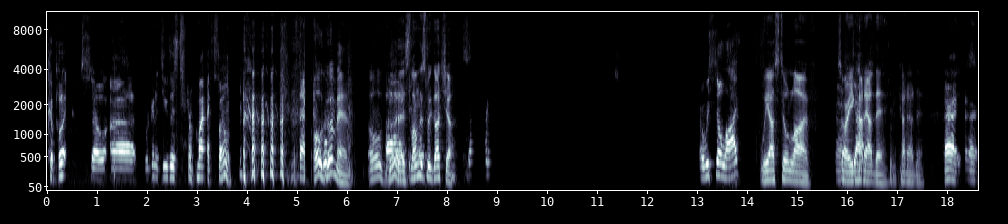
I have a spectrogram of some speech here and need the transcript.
kaput. So uh, we're going to do this from my phone. Oh, cool. good, man. Oh, good. Uh, as long as we got you. Are we still live? We are still live. Oh, Sorry, you God. cut out there. You cut out there. All right. All right.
